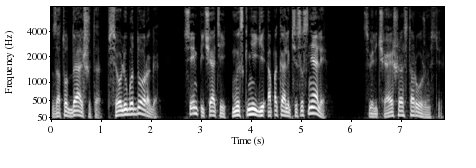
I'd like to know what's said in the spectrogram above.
Зато дальше-то все любо-дорого. Семь печатей мы с книги «Апокалипсиса» сняли. С величайшей осторожностью.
